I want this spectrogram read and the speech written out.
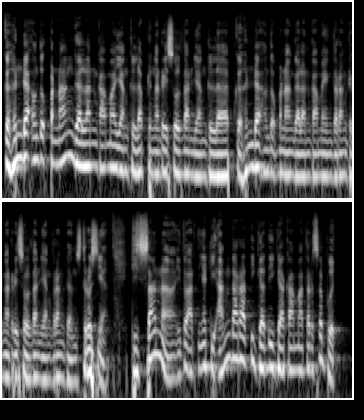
Kehendak untuk penanggalan kama yang gelap dengan resultan yang gelap, kehendak untuk penanggalan kama yang terang dengan resultan yang terang dan seterusnya. Di sana itu artinya di antara tiga-tiga kama tersebut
